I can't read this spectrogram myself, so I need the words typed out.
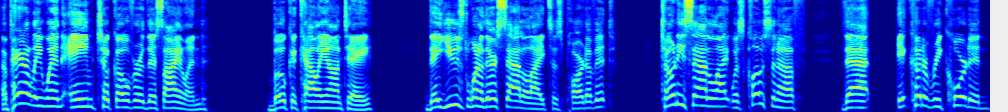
Apparently, when AIM took over this island, Boca Caliente, they used one of their satellites as part of it. Tony's satellite was close enough that it could have recorded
